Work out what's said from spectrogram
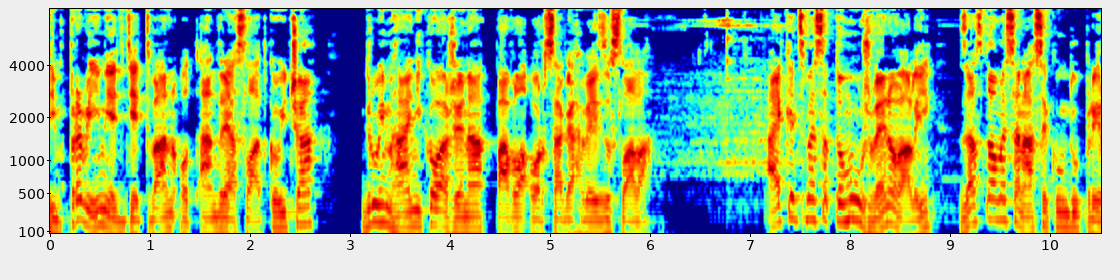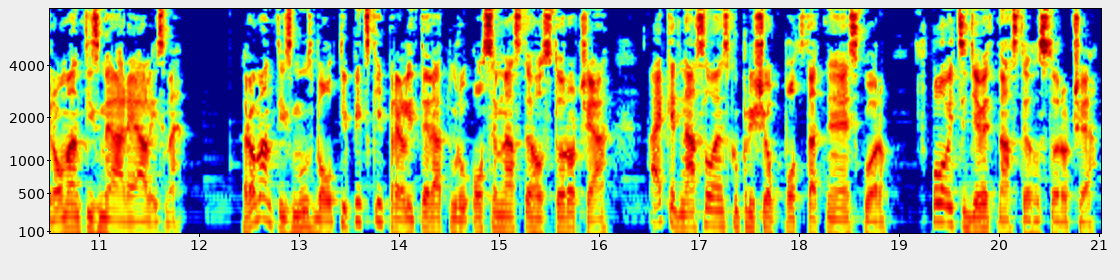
Tým prvým je Detvan od Andreja Sládkoviča, druhým Hajniková žena Pavla Orsaga Hviezdoslava. Aj keď sme sa tomu už venovali, Zastavme sa na sekundu pri romantizme a realizme. Romantizmus bol typický pre literatúru 18. storočia, aj keď na Slovensku prišiel podstatne neskôr, v polovici 19. storočia.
